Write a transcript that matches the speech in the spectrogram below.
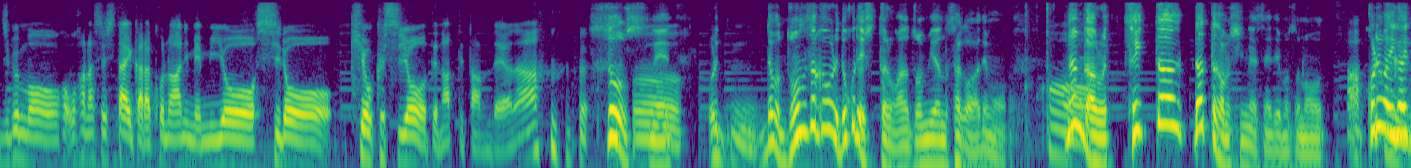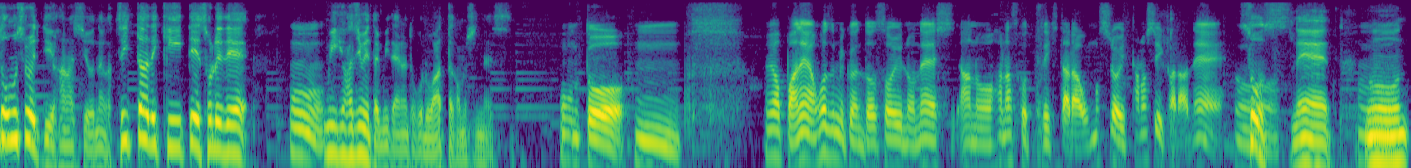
自分もお話ししたいから、このアニメ見よう、知ろう、記憶しようってなってたんだよな。そうですね。俺うんでも、ゾンサガ俺どこで知ったのかな、ゾンビランドサガは。でも、うんなんか俺、ツイッターだったかもしれないですね。でも、その、あこれは意外と面白いっていう話を、なんかツイッターで聞いて、それでうん、見始めたみたいなところはあったかもしれないです。本当、うん、やっぱね、穂積君とそういうのね、しあの話すことできたら面白い、楽しいからね。んそうですね。うんうん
